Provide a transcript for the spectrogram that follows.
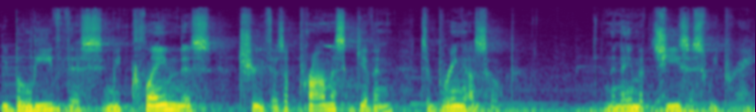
we believe this and we claim this truth as a promise given to bring us hope. In the name of Jesus, we pray.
